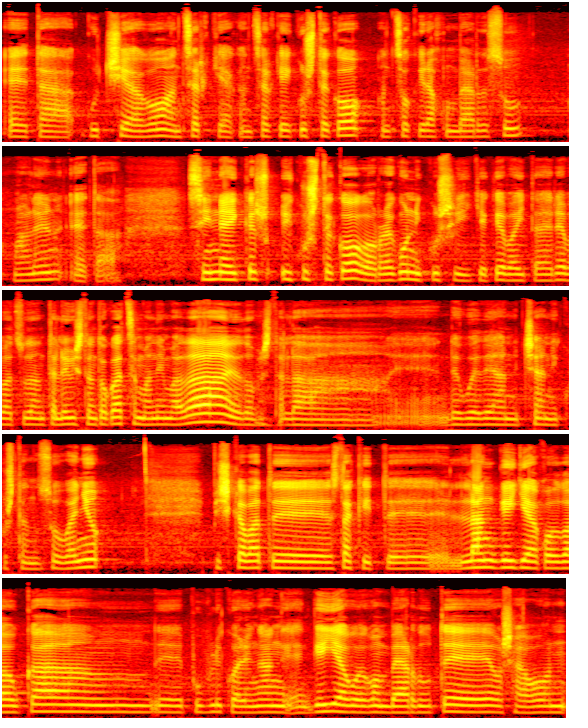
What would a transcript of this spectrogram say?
eta gutxiago antzerkiak, antzerkia ikusteko antzokira jun behar duzu, malen? eta zine ikusteko gaur egun ikusi iteke baita ere batzutan telebistan tokatzen baldin bada edo bestela e, DVD-an etxean ikusten duzu, baino pixka bat ez dakit e, lan gehiago dauka e, publikoaren gan, gehiago egon behar dute, osea on,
